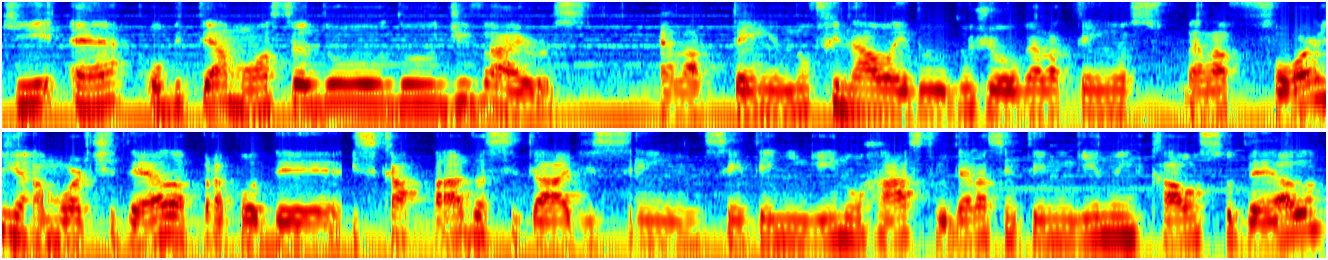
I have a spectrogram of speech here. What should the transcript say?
que é obter a amostra do, do D-Virus ela tem no final aí do, do jogo ela tem os, ela forja a morte dela para poder escapar da cidade sem, sem ter ninguém no rastro dela sem ter ninguém no encalço dela.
